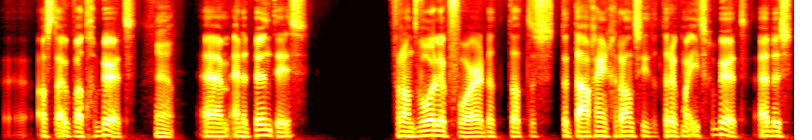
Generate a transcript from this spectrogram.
eh, als er ook wat gebeurt. Ja. Ehm, en het punt is, verantwoordelijk voor, dat, dat is totaal geen garantie dat er ook maar iets gebeurt. Dus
